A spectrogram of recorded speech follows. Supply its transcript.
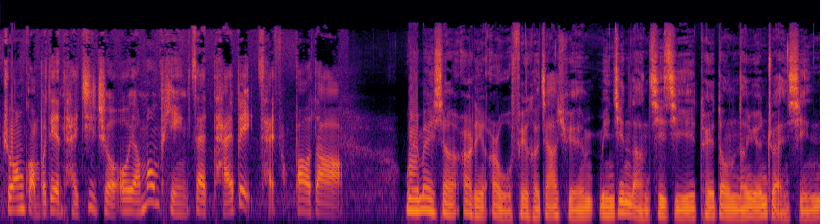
中央广播电台记者欧阳梦平在台北采访报道。为迈向二零二五飞核家园，民进党积极推动能源转型。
